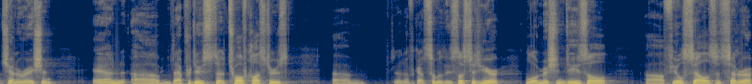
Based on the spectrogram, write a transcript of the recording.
generation, and um, that produced uh, 12 clusters. Um, And I've got some of these listed here, low-emission diesel, uh, fuel cells, et cetera.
